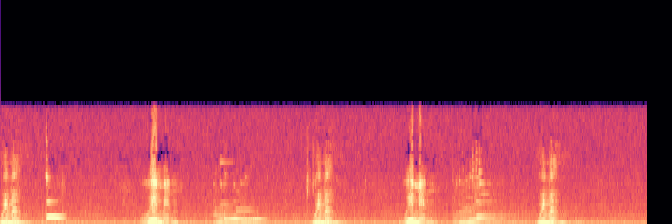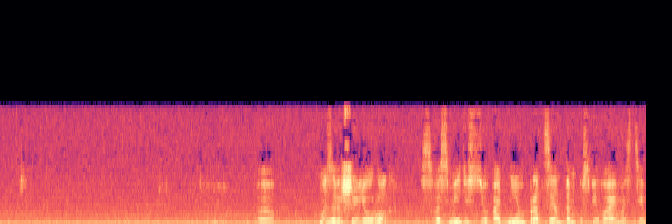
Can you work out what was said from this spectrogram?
Women. Women. Women. Women. Women. Завершили урок с 81% успеваемости.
